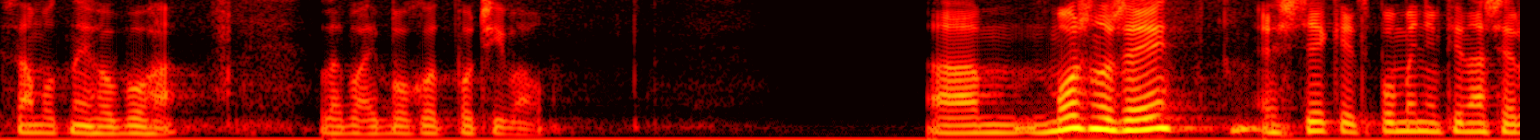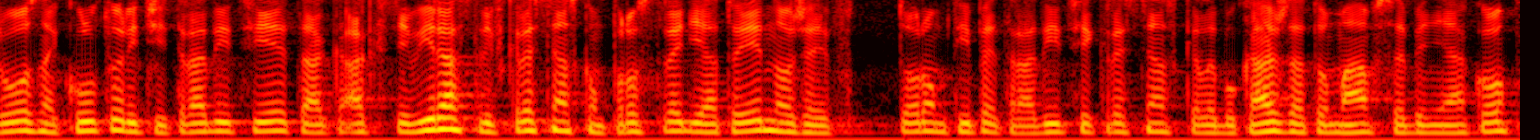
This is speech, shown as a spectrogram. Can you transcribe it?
samotného Boha. Lebo aj Boh odpočíval. Možno, že ešte keď spomeniem tie naše rôzne kultúry či tradície, tak ak ste vyrastli v kresťanskom prostredí, a to je jedno, že v ktorom type tradície kresťanské, lebo každá to má v sebe nejako,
